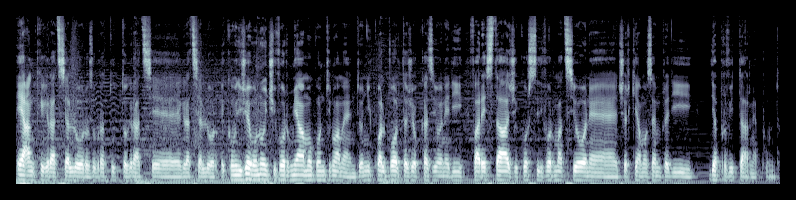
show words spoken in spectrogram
è anche grazie a loro, soprattutto grazie, grazie a loro. E come dicevo noi ci formiamo continuamente, ogni qualvolta c'è occasione di fare stage, corsi di formazione, cerchiamo sempre di, di approfittarne appunto.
